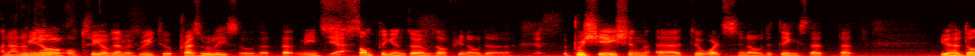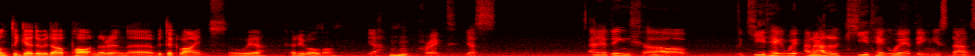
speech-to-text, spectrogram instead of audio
another I mean, thing, all, all, three of them agreed to a press release, so that that means yeah. something in terms of you know the yes. appreciation uh, towards you know the things that that you have done together with our partner and uh, with the clients. So yeah, very well done. Yeah, mm-hmm. correct. Yes, and I think uh, the key takeaway, another key takeaway thing is that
